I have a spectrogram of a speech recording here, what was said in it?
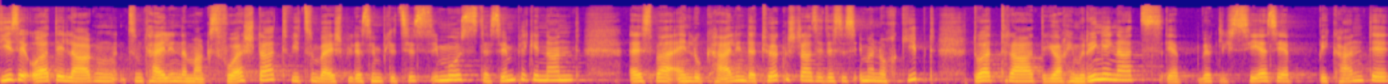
Diese Orte lagen zum Teil in der Max-Vorstadt, wie zum Beispiel der Simplicissimus, der Simpel genannt. Es war ein Lokal in der Türkenstraße, das es immer noch gibt. Dort trat Joachim Ringelnatz, der wirklich sehr, sehr bekannte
